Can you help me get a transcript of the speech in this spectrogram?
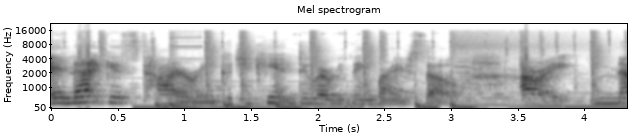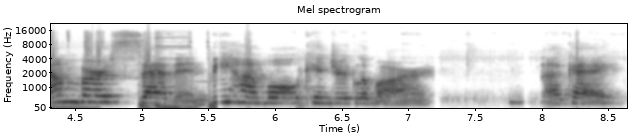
And that gets tiring because you can't do everything by yourself. All right, number seven, be humble, Kendrick Lamar, okay?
